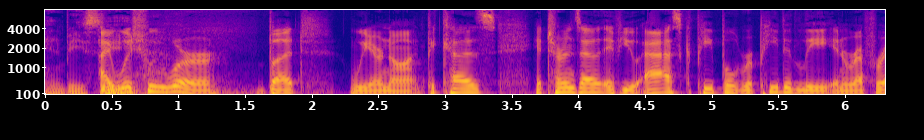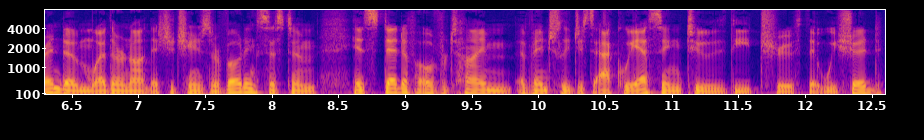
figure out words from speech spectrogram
in BC. I wish we were, but we are not because it turns out if you ask people repeatedly in a referendum whether or not they should change their voting system, instead of over time eventually just acquiescing to the truth that we should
